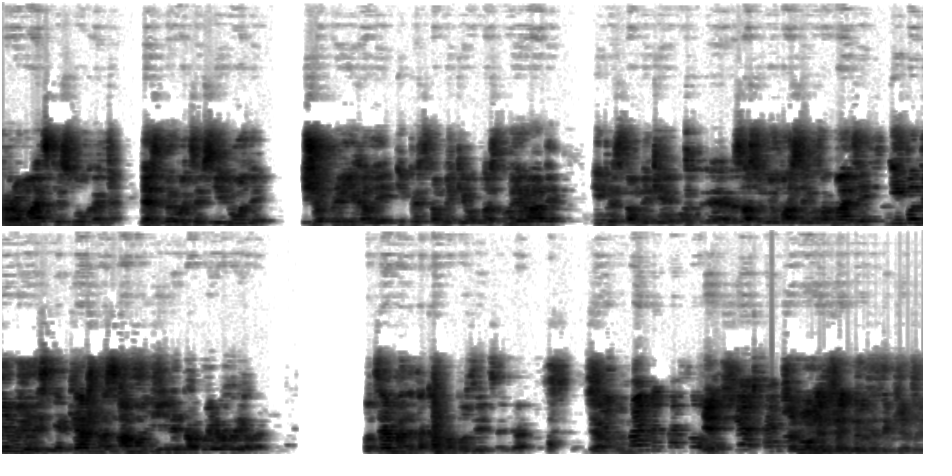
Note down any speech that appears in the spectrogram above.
громадське слухання, де зберуться всі люди, щоб приїхали і представники обласної ради, і представники е, засобів масової інформації, і подивилися, яке ж на самом ділі там виявили. Оце в мене така пропозиція. Дякую. Дякую. Шановні, ми вже закінчили.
